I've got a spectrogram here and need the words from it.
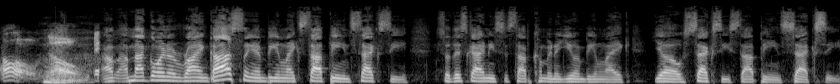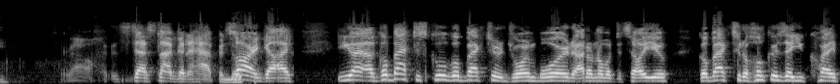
Oh no, I'm, I'm not going to Ryan Gosling and being like, "Stop being sexy." So this guy needs to stop coming to you and being like, "Yo, sexy, stop being sexy." no, it's, that's not going to happen. Sorry, guy. You uh, go back to school. Go back to the drawing board. I don't know what to tell you. Go back to the hookers that you cry,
